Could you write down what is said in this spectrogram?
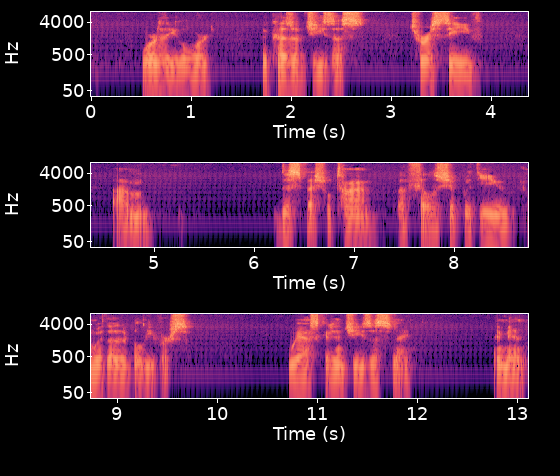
worthy, Lord, because of Jesus, to receive um, this special time of fellowship with you and with other believers. We ask it in Jesus' name. Amen.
